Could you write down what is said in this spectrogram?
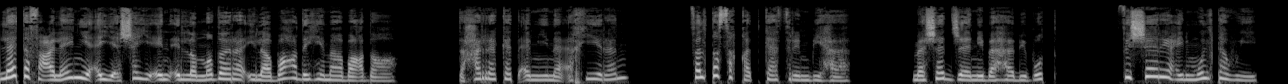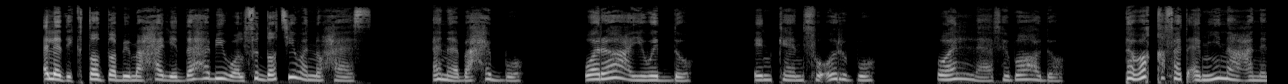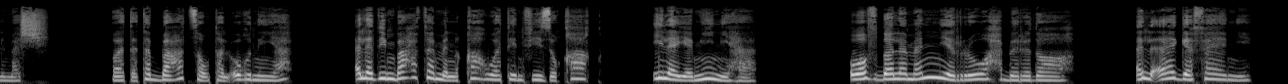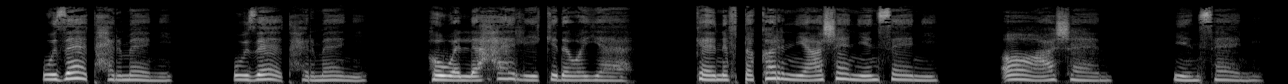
لا تفعلان أي شيء إلا النظر إلى بعضهما بعضا. تحركت أمينة أخيرا فالتصقت كاثرين بها. مشت جانبها ببطء في الشارع الملتوي الذي اكتظ بمحال الذهب والفضة والنحاس. أنا بحبه وراعي وده إن كان في قربه ولا في بعده. توقفت أمينة عن المشي وتتبعت صوت الأغنية الذي انبعث من قهوة في زقاق إلى يمينها. وأفضل مني الروح برضاه. الآ جفاني وزاد حرماني وزاد حرماني. هو اللي حالي كده وياه. كان افتكرني عشان ينساني. آه عشان ينساني.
